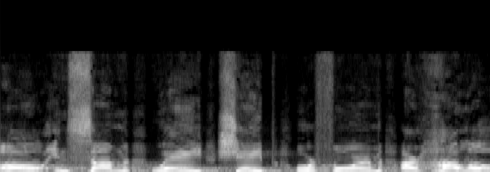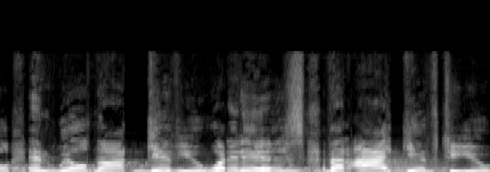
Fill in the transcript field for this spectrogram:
all in some way, shape, or form are hollow and will not give you what it is that I give to you,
